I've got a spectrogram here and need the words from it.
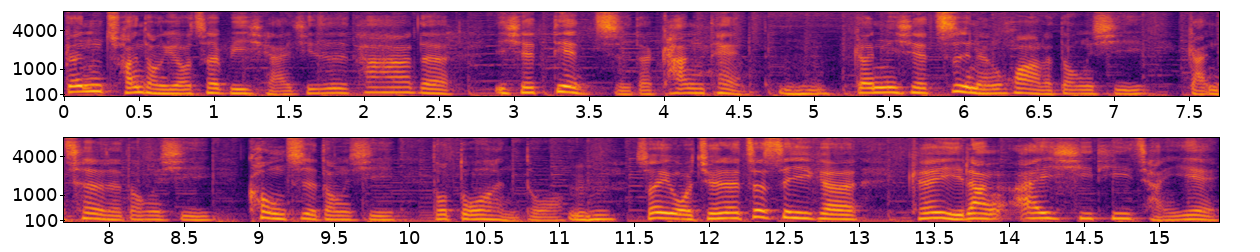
跟传统油车比起来，其实它的一些电子的 content，嗯，跟一些智能化的东西、感测的东西、控制的东西都多很多，嗯哼。所以我觉得这是一个可以让 ICT 产业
